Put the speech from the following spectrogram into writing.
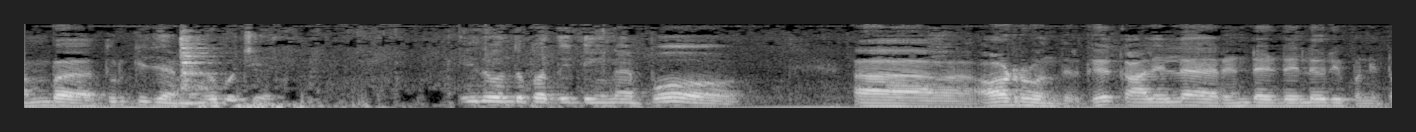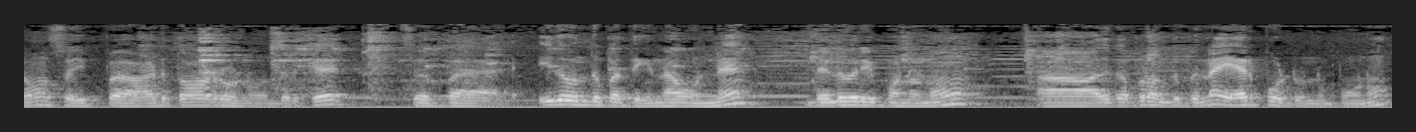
நம்ம துருக்கி ஜாம் எங்கே போச்சு? இது வந்து பார்த்துக்கிட்டிங்கன்னா இப்போ ஆர்டர் வந்திருக்கு. காலையில் ரெண்டு டெலிவரி பண்ணிட்டோம். ஸோ இப்போ அடுத்த ஆர்டர் ஒன்று வந்திருக்கு. ஸோ இப்போ இது வந்து பார்த்தீங்கன்னா ஒன்று டெலிவரி பண்ணணும். அதுக்கப்புறம் வந்து பார்த்தீங்கன்னா ஏர்போர்ட் ஒன்று போகணும்.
